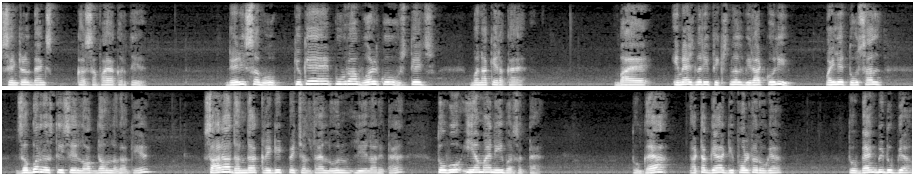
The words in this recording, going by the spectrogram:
सेंट्रल बैंक्स का सफाया करते हैं देर इज़ सम होप क्योंकि पूरा वर्ल्ड को हुस्टेज बना के रखा है। By imaginary fictional Virat Kohli पहले दो साल ज़बरदस्ती से लॉकडाउन लगा के सारा धंधा क्रेडिट पे चलता है लोन लेला रहता है तो वो ईएमआई e नहीं भर सकता है। तो गया, अटक गया डिफॉल्टर हो गया। तो बैंक भी डूब गया।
